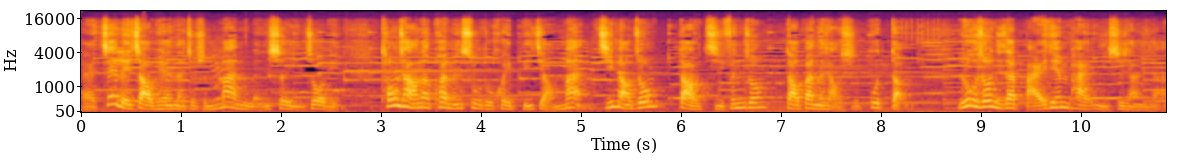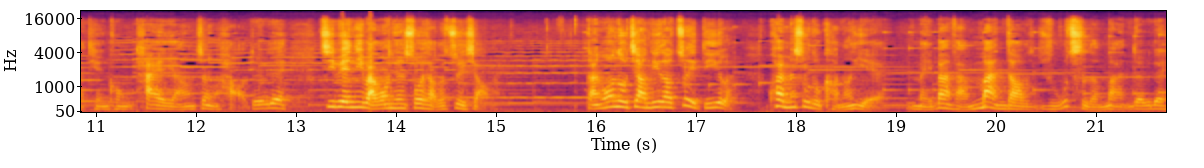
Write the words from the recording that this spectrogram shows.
哎，这类照片呢就是慢门摄影作品。通常呢，快门速度会比较慢，几秒钟到几分钟到半个小时不等。如果说你在白天拍，你试想一下，天空太阳正好，对不对？即便你把光圈缩小到最小，感光度降低到最低了，快门速度可能也没办法慢到如此的慢，对不对？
